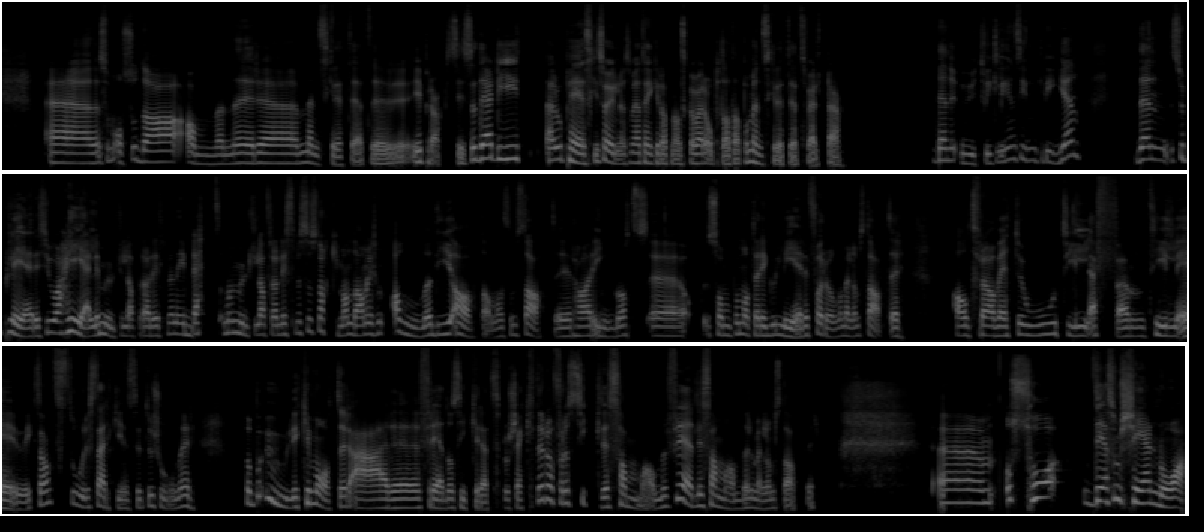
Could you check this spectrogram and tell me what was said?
Eh, som også da anvender eh, menneskerettigheter i praksis. Så det er de europeiske søylene som jeg tenker at man skal være opptatt av på menneskerettighetsfeltet. Denne utviklingen siden krigen den suppleres jo av hele multilateralismen i bredt. Og med multilateralisme så snakker man da om liksom alle de avtalene som stater har inngått, eh, som på en måte regulerer forholdene mellom stater. Alt fra WTO til FN til EU. Store, sterke institusjoner. Som på ulike måter er eh, fred- og sikkerhetsprosjekter, og for å sikre samhandel, fredelig samhandel mellom stater. Um, og så, det som skjer nå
